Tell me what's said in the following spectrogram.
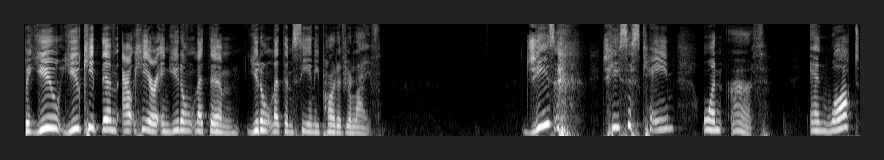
but you you keep them out here and you don't let them you don't let them see any part of your life. Jesus jesus came on earth and walked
